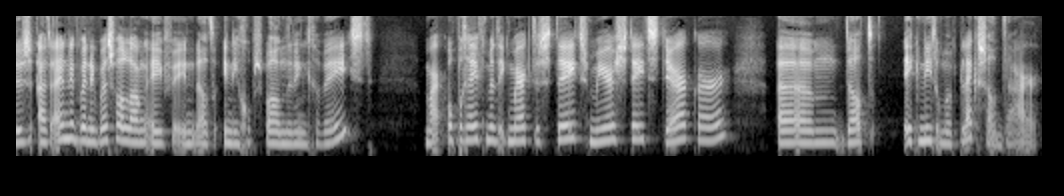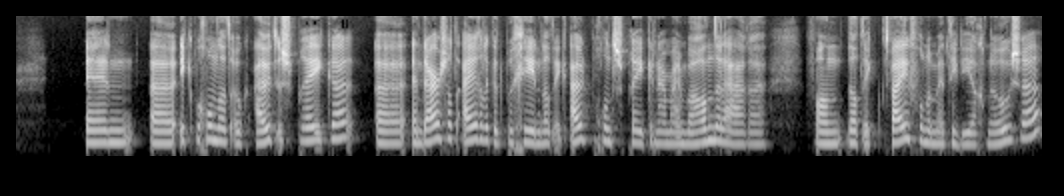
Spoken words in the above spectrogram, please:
Dus uiteindelijk ben ik best wel lang even in, dat, in die groepsbehandeling geweest. Maar op een gegeven moment, ik merkte steeds meer, steeds sterker um, dat ik niet op mijn plek zat daar. En uh, ik begon dat ook uit te spreken. Uh, en daar zat eigenlijk het begin dat ik uit begon te spreken naar mijn behandelaren. Van dat ik twijfelde met die diagnose,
